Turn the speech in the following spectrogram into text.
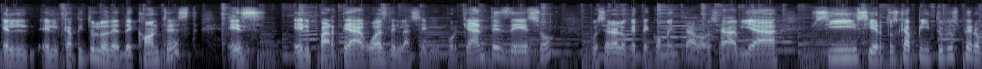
el, el capítulo de The Contest es el parteaguas de la serie, porque antes de eso, pues era lo que te comentaba, o sea, había sí ciertos capítulos, pero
